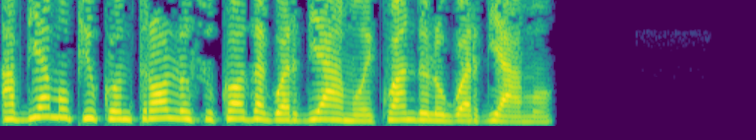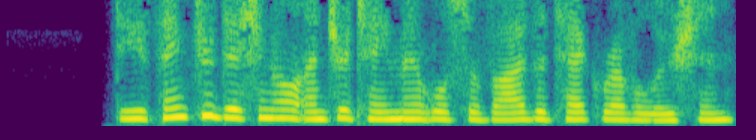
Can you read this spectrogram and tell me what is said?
Abbiamo più controllo su cosa guardiamo e quando lo guardiamo. Do you think traditional entertainment will survive the tech revolution?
